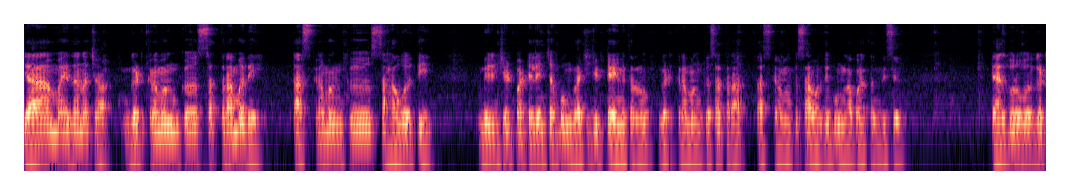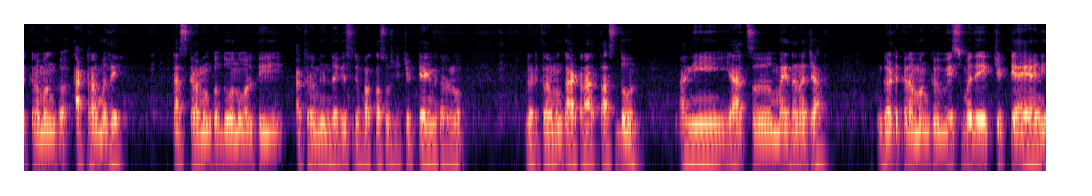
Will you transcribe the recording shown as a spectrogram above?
या मैदानाच्या गट क्रमांक सतरामध्ये तास क्रमांक सहावरती मिलिंद पाटील यांच्या भुंगाची चिठ्ठी आहे मित्रांनो गट क्रमांक सतरा तास क्रमांक सहावरती भुंगा पळताना दिसेल. त्याचबरोबर गट क्रमांक अठरामध्ये तास क्रमांक दोनवरती अक्रम हिंदगी श्री बाकासूरची चिठ्ठी आहे मित्रांनो. गट क्रमांक अठरा तास दोन आणि याच मैदानाच्या गट क्रमांक वीसमध्ये एक चिठ्ठी आहे आणि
